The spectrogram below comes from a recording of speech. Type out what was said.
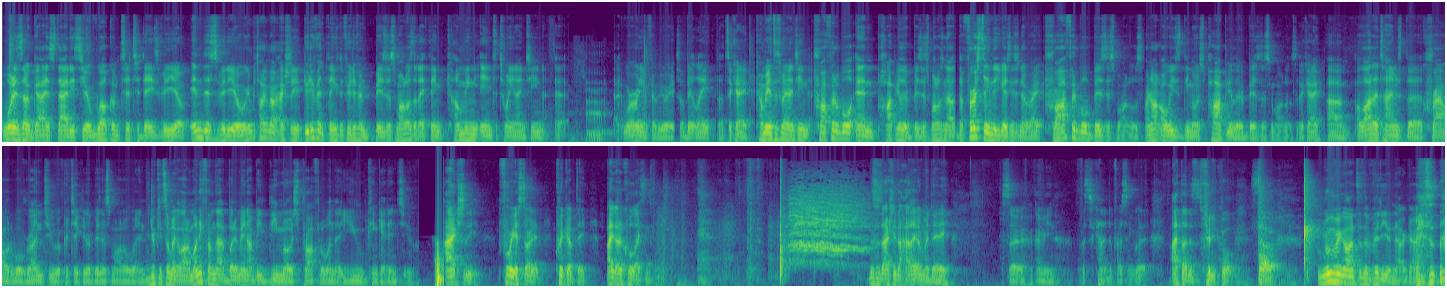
What is up guys, Thaddeus here. Welcome to today's video. In this video, we're gonna be talking about actually a few different things, a few different business models that I think coming into 2019, uh, we're already in February, so a bit late. That's okay. Coming into 2019, profitable and popular business models. Now, the first thing that you guys need to know, right? Profitable business models are not always the most popular business models, okay? Um, a lot of the times, the crowd will run to a particular business model when you can still make a lot of money from that, but it may not be the most profitable one that you can get into. Actually, before we get started, quick update. I got a cool license plate. This was actually the highlight of my day. So, I mean, that's kind of depressing, but I thought this was pretty cool. So, moving on to the video now, guys.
